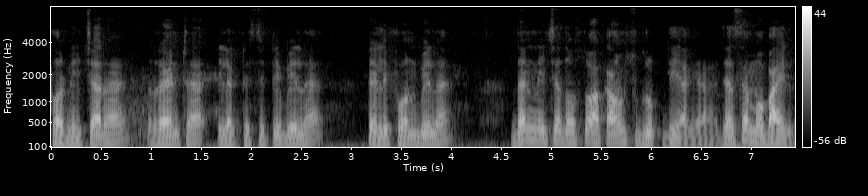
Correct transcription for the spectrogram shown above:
फर्नीचर है रेंट है इलेक्ट्रिसिटी बिल है टेलीफोन बिल है देन नीचे दोस्तों अकाउंट्स ग्रुप दिया गया है। जैसे मोबाइल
